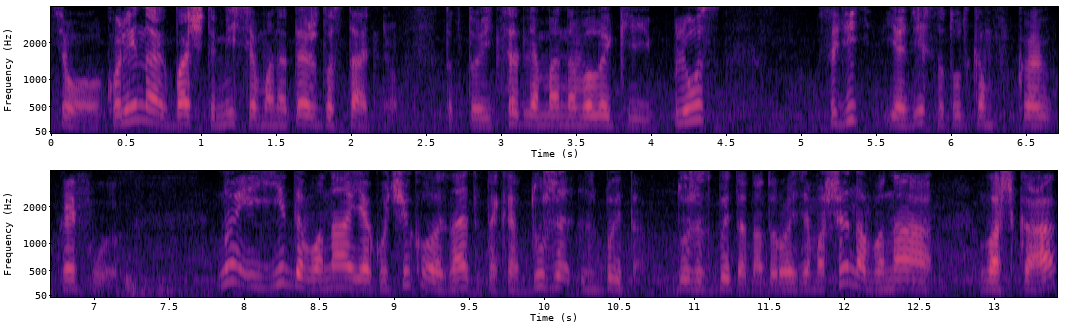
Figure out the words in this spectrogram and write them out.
цього коліна, як бачите, місця в мене теж достатньо. Тобто і це для мене великий плюс. Сидіть, я дійсно тут кайфую. Ну і їде вона, як очікували, знаєте, така дуже збита. Дуже збита на дорозі машина. Вона важка,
